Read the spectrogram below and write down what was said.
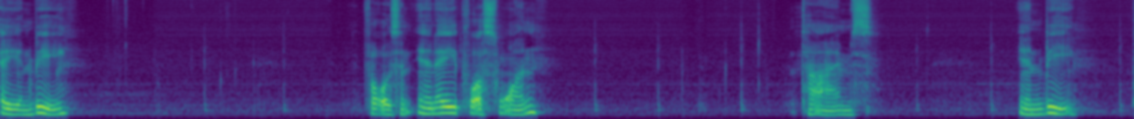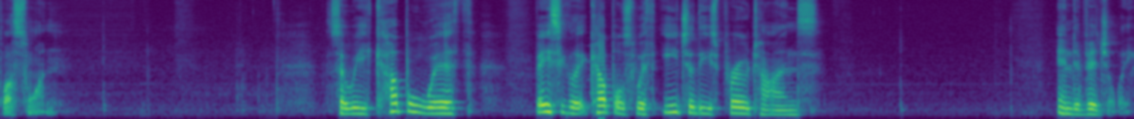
A and B, it follows an NA plus 1 times NB plus 1. So we couple with, basically it couples with each of these protons individually.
